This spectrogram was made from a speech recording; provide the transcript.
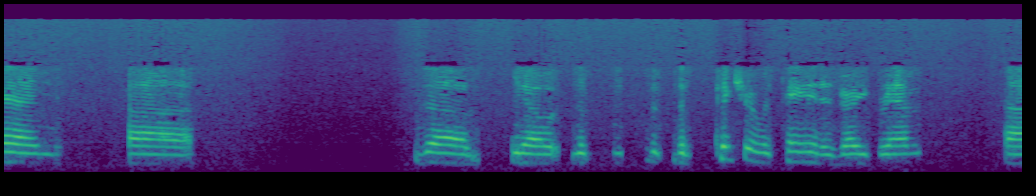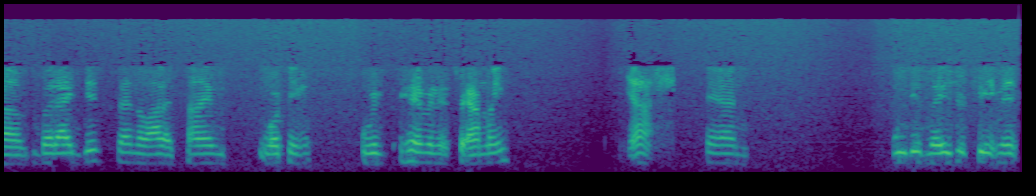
And uh, the you know the, the, the picture was painted as very grim, um, but I did spend a lot of time working with him and his family. Yes, and we did laser treatment,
